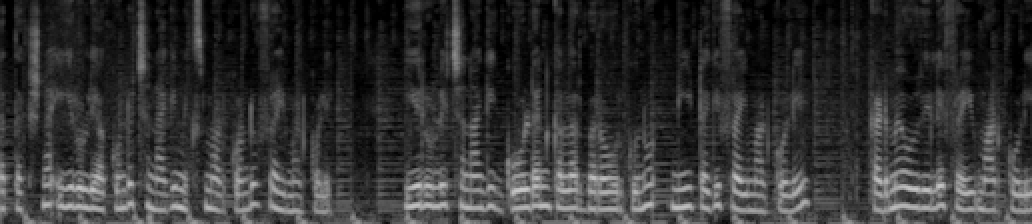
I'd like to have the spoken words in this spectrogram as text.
ಆದ ತಕ್ಷಣ ಈರುಳ್ಳಿ ಹಾಕ್ಕೊಂಡು ಚೆನ್ನಾಗಿ ಮಿಕ್ಸ್ ಮಾಡಿಕೊಂಡು ಫ್ರೈ ಮಾಡ್ಕೊಳ್ಳಿ. ಈರುಳ್ಳಿ ಚೆನ್ನಾಗಿ ಗೋಲ್ಡನ್ ಕಲರ್ ಬರೋವರೆಗೂ ನೀಟಾಗಿ ಫ್ರೈ ಮಾಡ್ಕೊಳ್ಳಿ. ಕಡಿಮೆ ಉರಿಲೇ ಫ್ರೈ ಮಾಡ್ಕೊಳ್ಳಿ,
